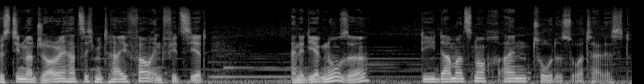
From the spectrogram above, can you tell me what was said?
Christine Maggiore hat sich mit HIV infiziert. Eine Diagnose, die damals noch ein Todesurteil ist.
